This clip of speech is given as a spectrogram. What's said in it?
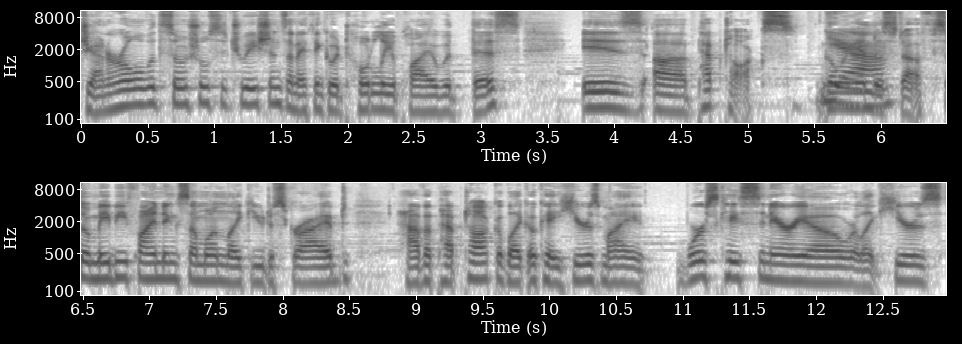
general with social situations, and I think it would totally apply with this, is uh, pep talks going Yeah. into stuff. So maybe finding someone like you described, have a pep talk of like, okay, here's my worst case scenario, or like, here's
